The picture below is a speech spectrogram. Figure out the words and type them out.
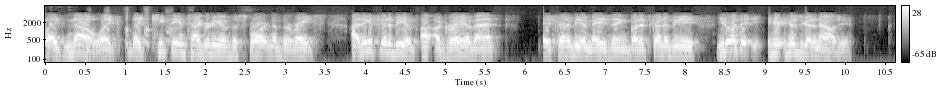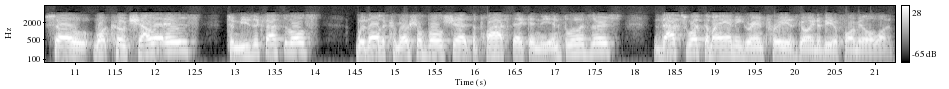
Like, no. Like, like keep the integrity of the sport and of the race. I think it's going to be a, a great event. It's going to be amazing, but it's going to be, you know what? The, here, here's a good analogy. So, what Coachella is to music festivals, with all the commercial bullshit, the plastic, and the influencers, that's what the Miami Grand Prix is going to be to Formula One.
